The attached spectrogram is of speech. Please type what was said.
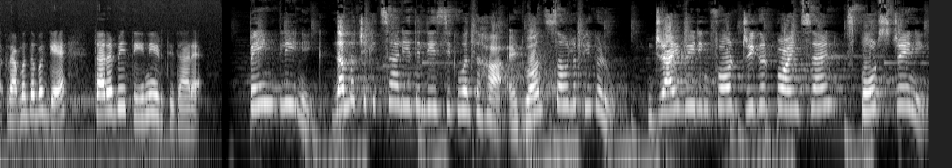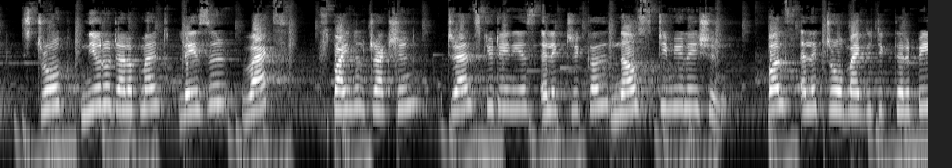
ಕ್ರಮದ ಬಗ್ಗೆ ತರಬೇತಿ ನೀಡುತ್ತಿದ್ದಾರೆ ಪೇನ್ ಕ್ಲಿನಿಕ್ ನಮ್ಮ ಚಿಕಿತ್ಸಾಲಯದಲ್ಲಿ ಸಿಗುವಂತಹ ಅಡ್ವಾನ್ಸ್ ಸೌಲಭ್ಯಗಳು. Dry needling for trigger points and sports training. Stroke neuro development laser wax spinal traction transcutaneous electrical nerve stimulation pulse electromagnetic therapy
